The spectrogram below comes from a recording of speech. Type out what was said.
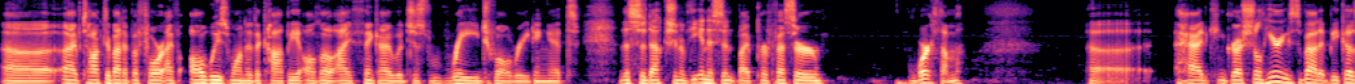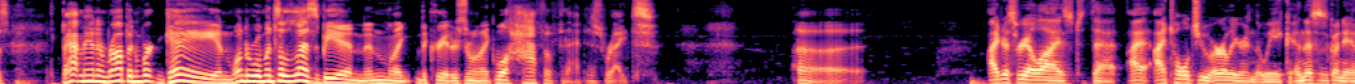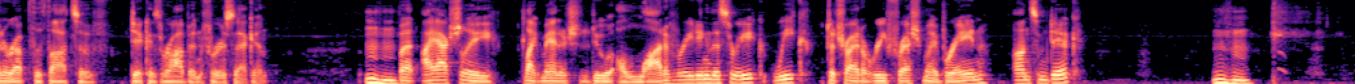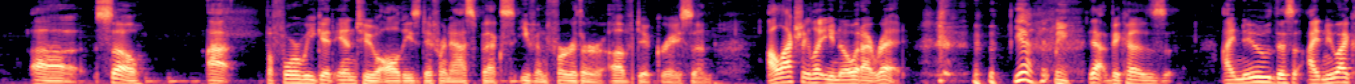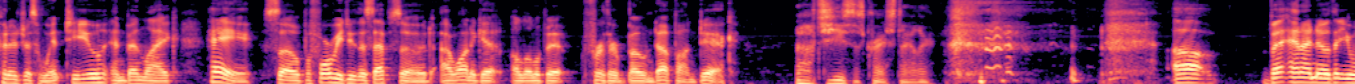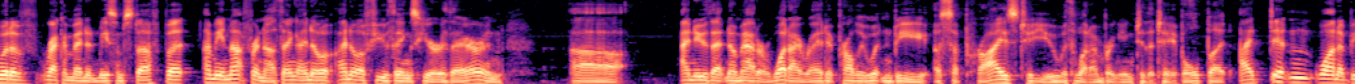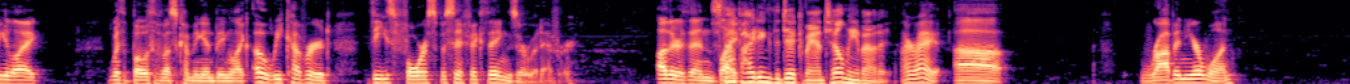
Uh, I've talked about it before. I've always wanted a copy, although I think I would just rage while reading it. The Seduction of the Innocent by Professor Wertham uh, had congressional hearings about it because Batman and Robin were gay and Wonder Woman's a lesbian. And like the creators were like, well, half of that is right. I just realized that I, I told you earlier in the week, and this is going to interrupt the thoughts of Dick as Robin for a 2nd But I actually like managed to do a lot of reading this week week to try to refresh my brain on some Dick. Mm-hmm. Uh, so, uh, before we get into all these different aspects even further of Dick Grayson, I'll actually let you know what I read. Yeah, hit me. Yeah, because I knew this I knew I could have just went to you and been like, "Hey, so before we do this episode, I want to get a little bit further boned up on Dick." Oh, Jesus Christ, Tyler. But and I know that you would have recommended me some stuff, but I mean, not for nothing. I know I know a few things here or there and uh I knew that no matter what I read, it probably wouldn't be a surprise to you with what I'm bringing to the table, but I didn't want to be like with both of us coming in being like, "Oh, we covered these four specific things or whatever." Other than Stop like hiding the dick, man. Tell me about it. All right. Uh Robin year 1.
